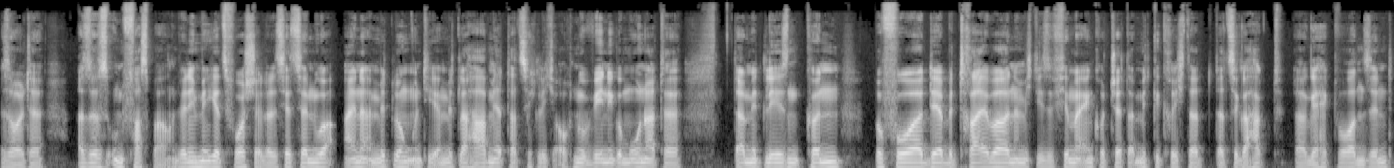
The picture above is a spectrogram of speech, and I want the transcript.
sollte. Also das ist unfassbar. Und wenn ich mir jetzt vorstelle, das ist jetzt ja nur eine Ermittlung und die Ermittler haben ja tatsächlich auch nur wenige Monate da mitlesen können, bevor der Betreiber, nämlich diese Firma EncroChat, mitgekriegt hat, dass sie gehackt, äh, gehackt worden sind.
